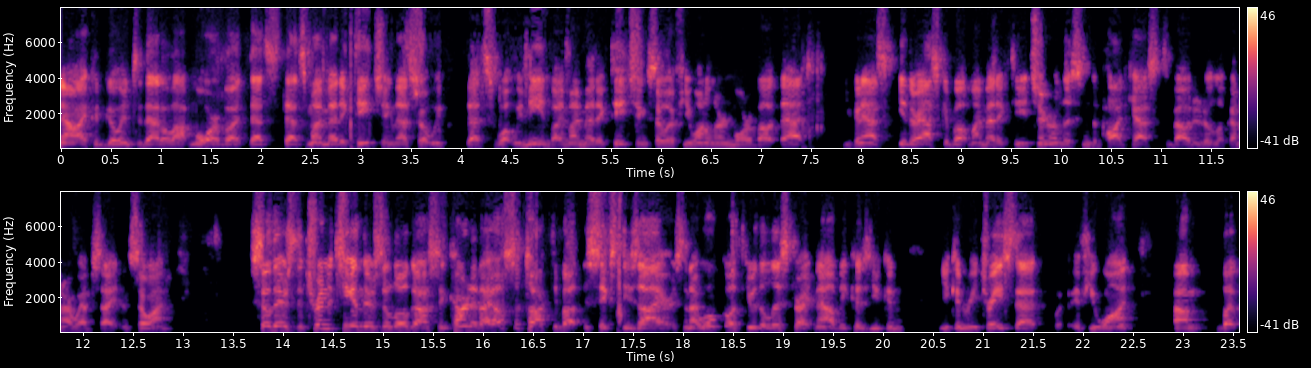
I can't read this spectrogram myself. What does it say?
Now I could go into that a lot more, but that's that's mimetic teaching. That's what we that's what we mean by mimetic teaching. So if you want to learn more about that, you can ask either ask about mimetic teaching or listen to podcasts about it or look on our website and so on. So there's the Trinity and there's the Logos incarnate. I also talked about the six desires, and I won't go through the list right now because you can you can retrace that if you want. Um, but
